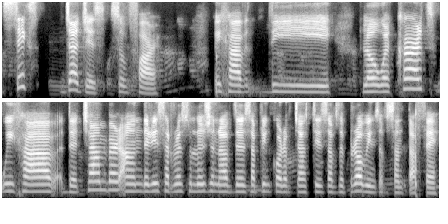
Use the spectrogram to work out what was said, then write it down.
six judges so far. We have the lower courts, we have the chamber, and there is a resolution of the Supreme Court of Justice of the province of Santa Fe.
